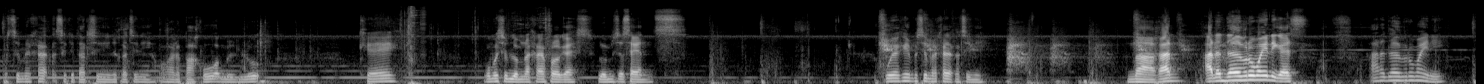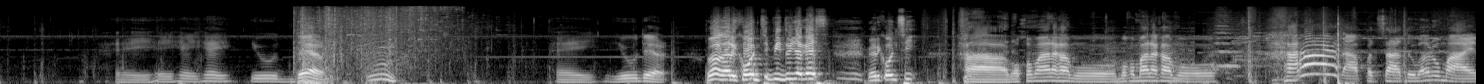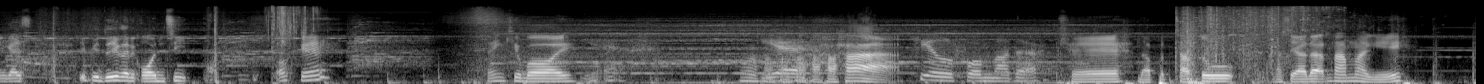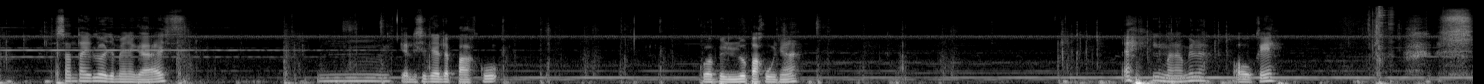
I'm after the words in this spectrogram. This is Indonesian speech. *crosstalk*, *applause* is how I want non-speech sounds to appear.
Pasti mereka sekitar sini dekat sini. Oh ada paku, ambil dulu. Oke. Okay. Gue masih belum naik level guys, belum bisa sense. Gue yakin pasti mereka dekat sini. Nah kan, ada dalam rumah ini guys. Ada dalam rumah ini. Hey, hey, hey, hey, you there? Hmm. Hey, you there? Wah, gak dikunci pintunya, guys. Gak dikunci. Ha, mau ke mana kamu? Mau ke mana kamu? Ha, dapat satu baru main, guys. Ini pintunya gak dikunci. Oke. Okay. Thank you, boy. Yeah. Hahaha. Kill for mother. Oke, okay, dapat satu. Masih ada enam lagi santai dulu aja mainnya guys. Hmm, kayak di sini ada paku. Gua ambil dulu pakunya. Eh, ini mana ambil lah? Oh, Oke. *laughs* Okay.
